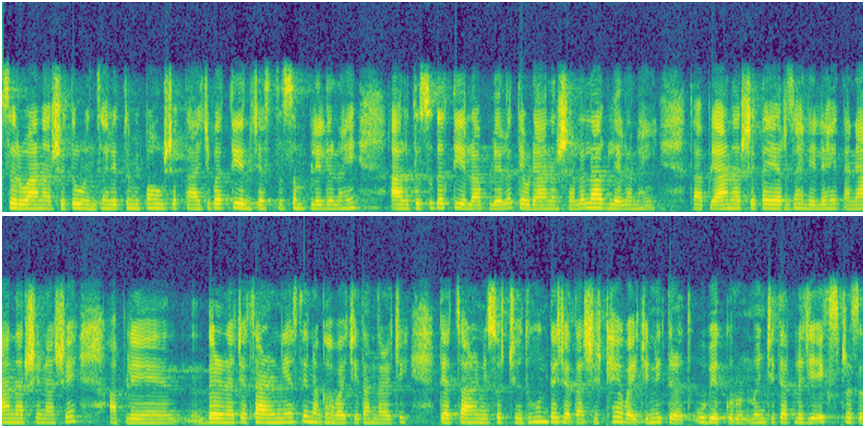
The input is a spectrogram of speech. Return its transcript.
सर्व अनारसे तळून झाले तुम्ही पाहू शकता अजिबात तेल जास्त संपलेलं नाही. अर्धसुद्धा तेल आपल्याला तेवढ्या अनारशाला लागलेलं नाही. तर आपले अनारसे तयार झालेले आहेत आणि अनारसे असे आपले दळण्याच्या चाळणी असते ना गव्हाची तांदळाची त्या चाळणी स्वच्छ धुवून त्याच्यात असे ठेवायची नितळत उभे करून. म्हणजे त्यातलं जे एक्स्ट्राचं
